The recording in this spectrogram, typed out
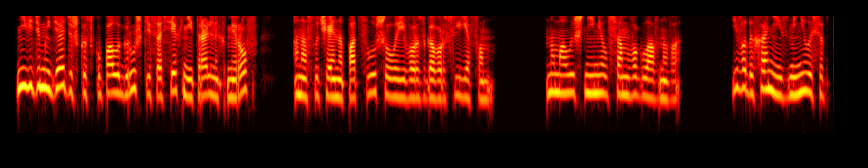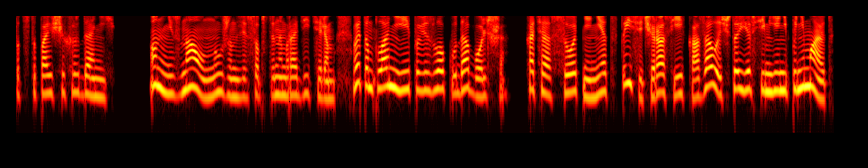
Невидимый дядюшка скупал игрушки со всех нейтральных миров — она случайно подслушала его разговор с Лефом. Но малыш не имел самого главного. Его дыхание изменилось от подступающих рыданий. Он не знал, нужен ли собственным родителям. В этом плане ей повезло куда больше. Хотя сотни, нет, тысячи раз ей казалось, что ее в семье не понимают.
